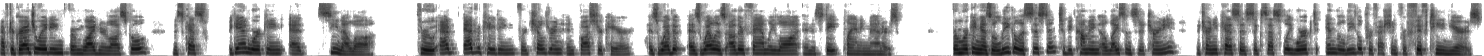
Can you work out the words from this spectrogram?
After graduating from Widener Law School, Ms. Kess began working at Sena Law through ad advocating for children in foster care, as as well as other family law and estate planning matters. From working as a legal assistant to becoming a licensed attorney, Attorney Kess has successfully worked in the legal profession for 15 years.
